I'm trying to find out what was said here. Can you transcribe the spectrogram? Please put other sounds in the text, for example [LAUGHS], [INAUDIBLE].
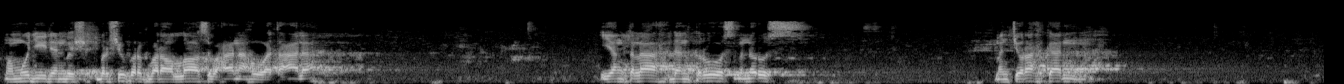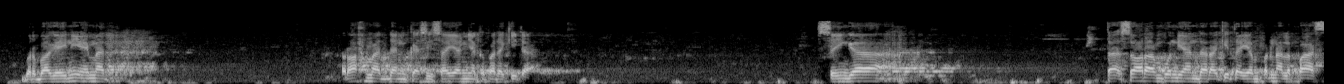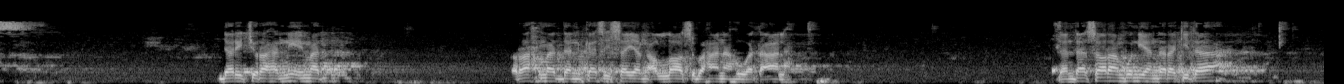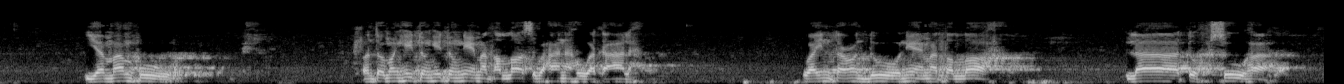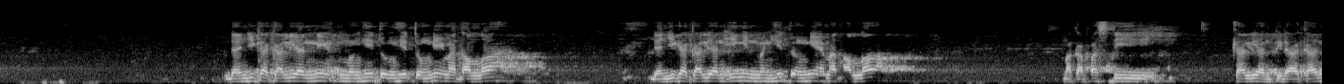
memuji dan bersyukur kepada Allah Subhanahu wa taala yang telah dan terus menerus mencurahkan berbagai nikmat rahmat dan kasih sayangnya kepada kita sehingga tak seorang pun di antara kita yang pernah lepas dari curahan nikmat rahmat dan kasih sayang Allah Subhanahu wa taala. Dan tak seorang pun di antara kita yang mampu untuk menghitung-hitung nikmat Allah Subhanahu wa taala. Wa in ta'uddu ni'matallah la tuhsuha. Dan jika kalian ni menghitung-hitung nikmat Allah dan jika kalian ingin menghitung nikmat Allah maka pasti kalian tidak akan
